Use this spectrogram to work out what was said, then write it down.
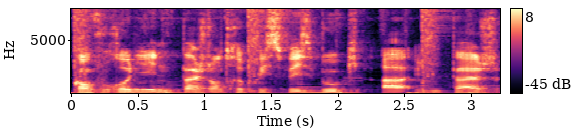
quand vous reliez une page d'entreprise Facebook à une page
